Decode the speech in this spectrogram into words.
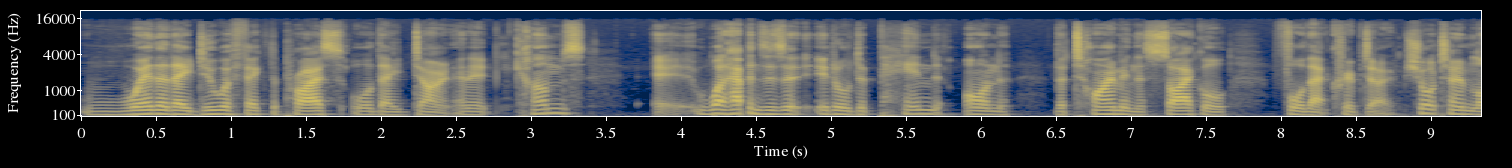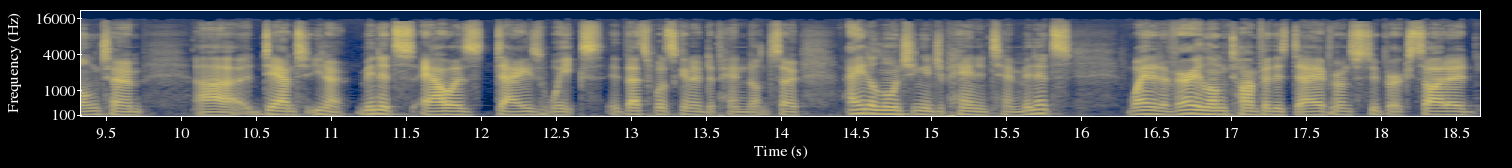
whether they do affect the price or they don't, and it comes. Eh, what happens is it, it'll depend on the time in the cycle for that crypto. Short term, long term, uh, down to you know minutes, hours, days, weeks. That's what it's going to depend on. So ADA launching in Japan in 10 minutes. Waited a very long time for this day. Everyone's super excited.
